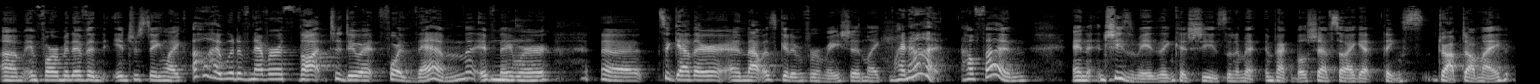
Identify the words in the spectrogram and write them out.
um, informative and interesting. Like, oh, I would have never thought to do it for them if they mm-hmm. were uh, together. And that was good information. Like, why not? How fun and, and she's amazing because she's an impeccable chef. So I get things dropped on my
